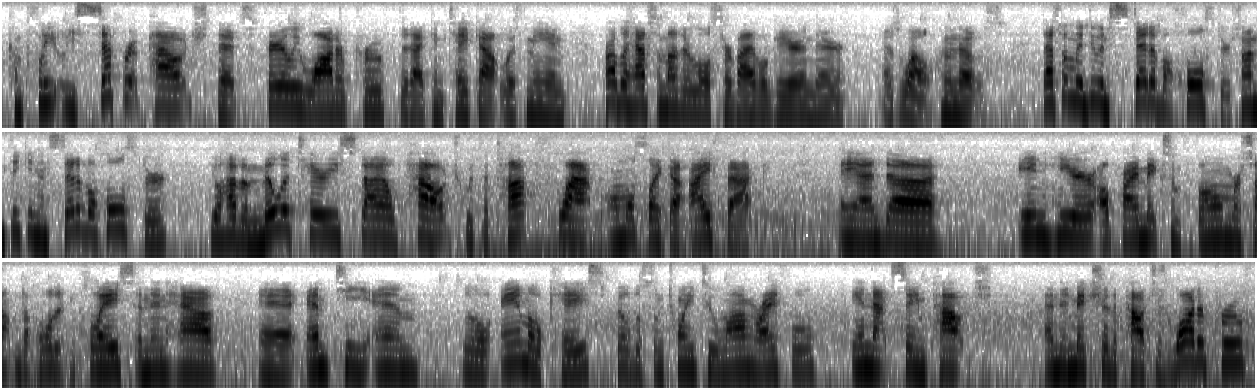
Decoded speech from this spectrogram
completely separate pouch that's fairly waterproof that I can take out with me and probably have some other little survival gear in there as well. Who knows? That's what I'm going to do instead of a holster. So I'm thinking instead of a holster, you'll have a military style pouch with the top flap, almost like a IFAK. And uh, in here, I'll probably make some foam or something to hold it in place and then have an MTM little ammo case filled with some 22 long rifle in that same pouch and then make sure the pouch is waterproof.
